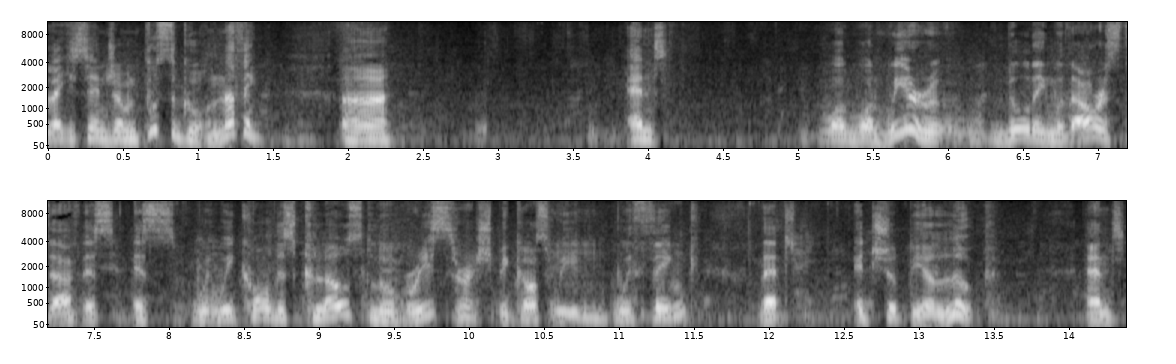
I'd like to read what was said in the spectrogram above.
Like you say in German, Pustekuchen, nothing. Uh, and what, what we're building with our stuff is is we, we call this closed loop research because we we think that it should be a loop and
